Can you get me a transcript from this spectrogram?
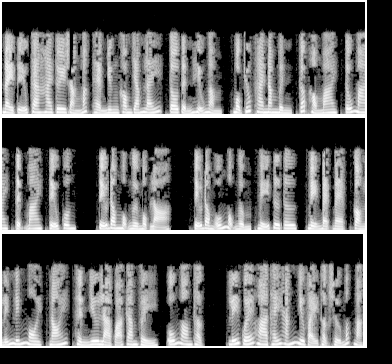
Này tiểu ca hai tuy rằng mắt thèm nhưng không dám lấy, tô tỉnh hiểu ngầm, một chút hai năm bình, cấp hồng mai, tú mai, tịch mai, tiểu quân. Tiểu đông một người một lọ. Tiểu đông uống một ngụm, mỹ tư tư, miệng bẹp bẹp, còn liếm liếm môi, nói, hình như là quả cam vị, uống ngon thật. Lý Quế Hoa thấy hắn như vậy thật sự mất mặt,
